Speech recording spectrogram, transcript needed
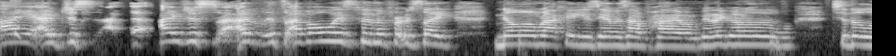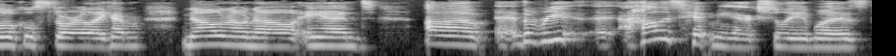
I, I just, I, I just, I, have always been the first like, no, I'm not going to use Amazon Prime. I'm going to go to, to the local store. Like I'm, no, no, no. And uh, the re, how this hit me actually was,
